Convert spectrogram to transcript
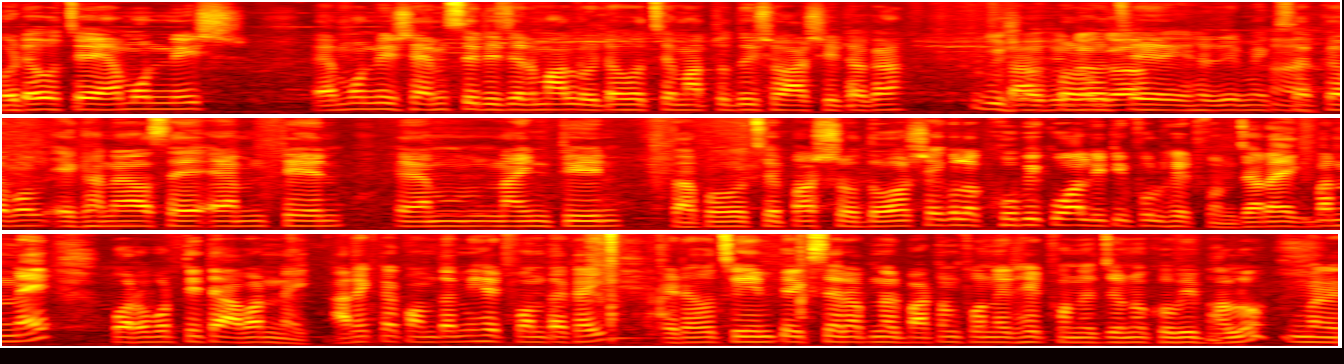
ওইটা হচ্ছে এমন নিশ এমন নিশ এম সিরিজের মাল ওইটা হচ্ছে মাত্র দুইশো আশি টাকা। তারপর হচ্ছে রিমিক্সার কেবল এখানে আছে এম টেন এম নাইনটিন তারপর হচ্ছে পাঁচশো দশ। এগুলো খুবই কোয়ালিটিফুল হেডফোন যারা একবার নেয় পরবর্তীতে আবার নেয়। আরেকটা কম দামি হেডফোন দেখাই। এটা হচ্ছে ইমপেক্সের আপনার বাটন ফোনের হেডফোনের জন্য খুবই ভালো। মানে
